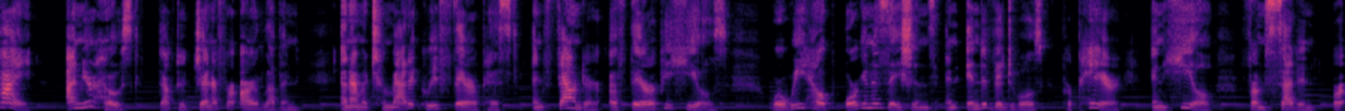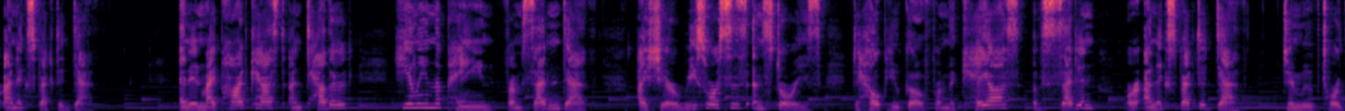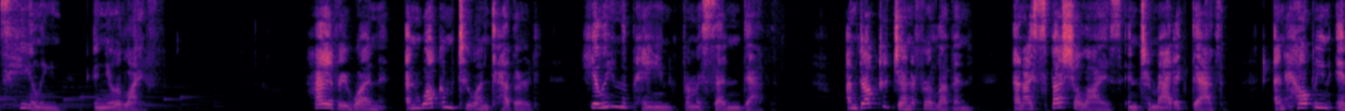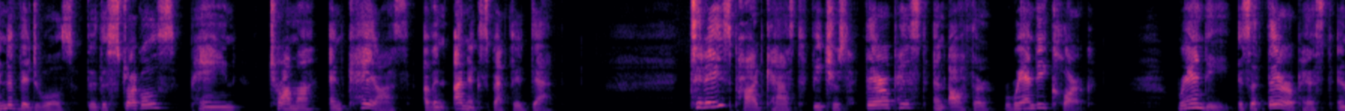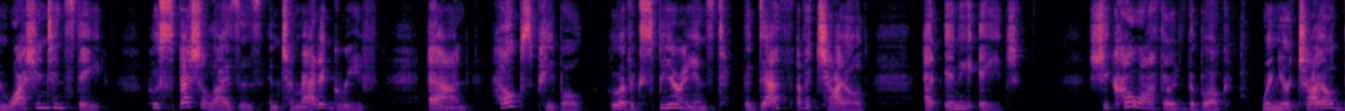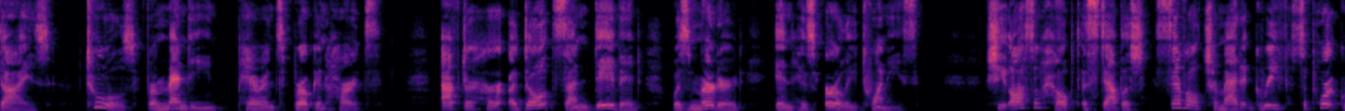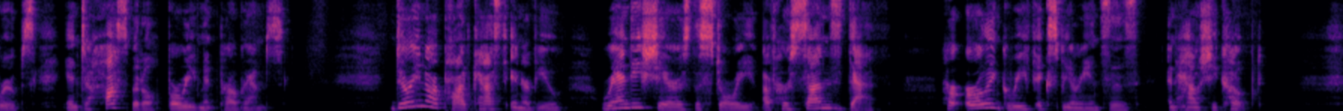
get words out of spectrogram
Hi, I'm your host, Dr. Jennifer R. Levin, and I'm a traumatic grief therapist and founder of Therapy Heals, where we help organizations and individuals prepare and heal from sudden or unexpected death. And in my podcast, Untethered Healing the Pain from Sudden Death, I share resources and stories to help you go from the chaos of sudden or unexpected death to move towards healing in your life. Hi, everyone, and welcome to Untethered Healing the Pain from a Sudden Death. I'm Dr. Jennifer Levin, and I specialize in traumatic death and helping individuals through the struggles, pain, trauma, and chaos of an unexpected death. Today's podcast features therapist and author Randie Clark. Randie is a therapist in Washington State who specializes in traumatic grief and helps people who have experienced the death of a child at any age. She co authored the book When Your Child Dies Tools for Mending Parents' Broken Hearts after her adult son David was murdered in his early 20s. She also helped establish several traumatic grief support groups into hospital bereavement programs. During our podcast interview, Randie shares the story of her son's death her early grief experiences, and how she coped.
